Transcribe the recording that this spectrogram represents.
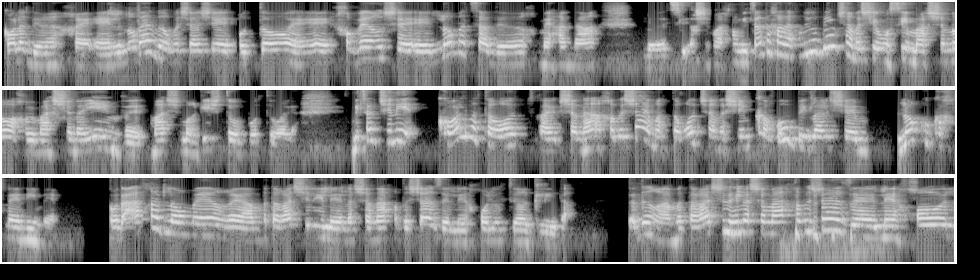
כל הדרך אה, לנובמבר, בשעה שאותו אה, חבר שלא מצא דרך מהנה לא יצליח. אנחנו מצד אחד אנחנו יודעים שאנשים עושים מה שנוח ומה שנעים ומה שמרגיש טוב באותו רגע. מצד שני, כל מטרות השנה החדשה הן מטרות שאנשים קבעו בגלל שהם לא כל כך נהנים מהן. זאת אומרת, אף אחד לא אומר, המטרה שלי לשנה החדשה זה לאכול יותר גלידה. בסדר? המטרה שלי לשנה החדשה זה לאכול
